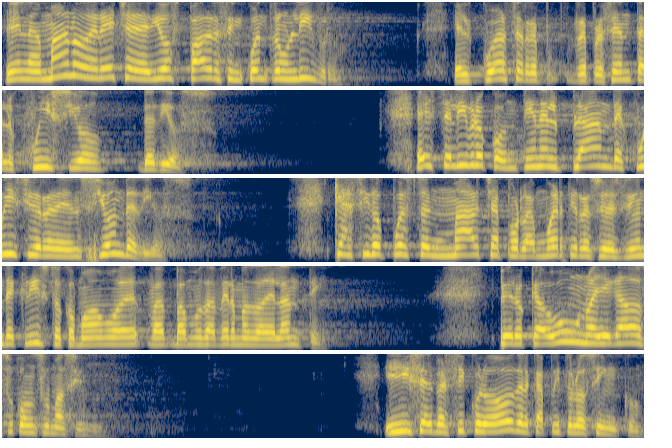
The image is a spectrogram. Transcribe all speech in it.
En la mano derecha de Dios Padre se encuentra un libro, el cual se representa el juicio de Dios. Este libro contiene el plan de juicio y redención de Dios, que ha sido puesto en marcha por la muerte y resurrección de Cristo, como vamos a ver más adelante, pero que aún no ha llegado a su consumación. Y dice el versículo 2 del capítulo 5,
